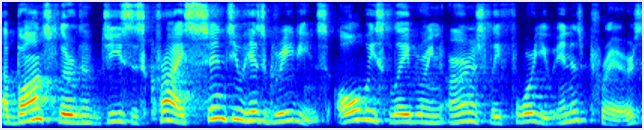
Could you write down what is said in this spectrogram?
a bondservant of Jesus Christ, sends you his greetings, always laboring earnestly for you in his prayers,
